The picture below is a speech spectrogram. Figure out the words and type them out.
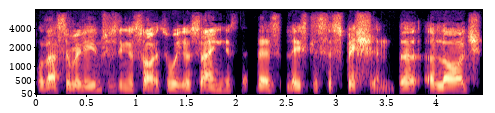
well, that's a really interesting aside. So what you're saying is that there's at least a suspicion that a large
